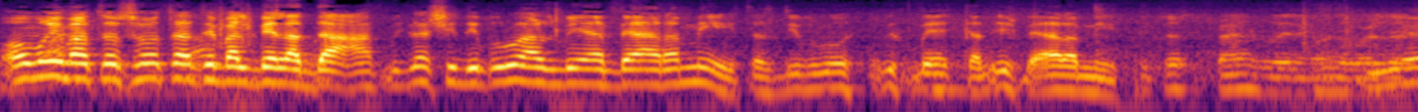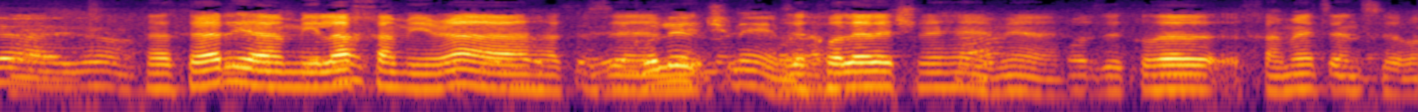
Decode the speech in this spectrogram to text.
אומרים התוספות אל תבלבל הדעת, בגלל שדיברו אז ב- בארמית, אז דיברו בקדיש בארמית. קראתי המילה חמירה, זה כולל את שניהם. זה כולל חמץ אין שעור.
